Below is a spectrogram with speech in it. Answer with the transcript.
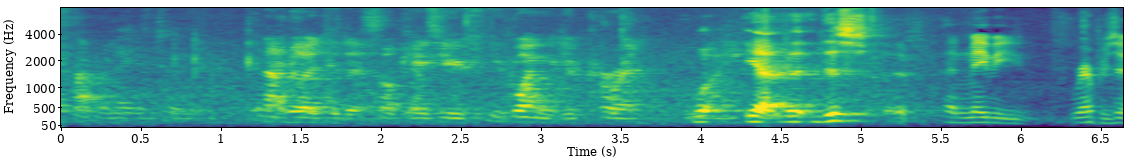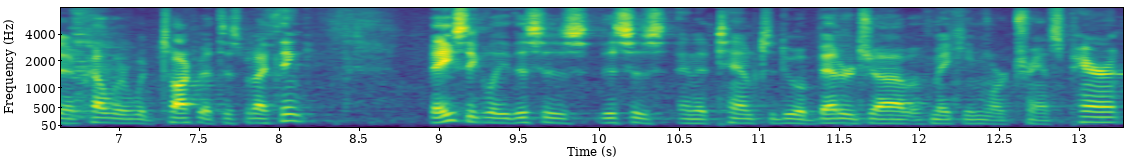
That's not related to. Not related to this, okay, so you're, you're going with your current. Well, yeah, th- this, uh, and maybe Representative Cutler would talk about this, but I think basically this is, this is an attempt to do a better job of making more transparent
